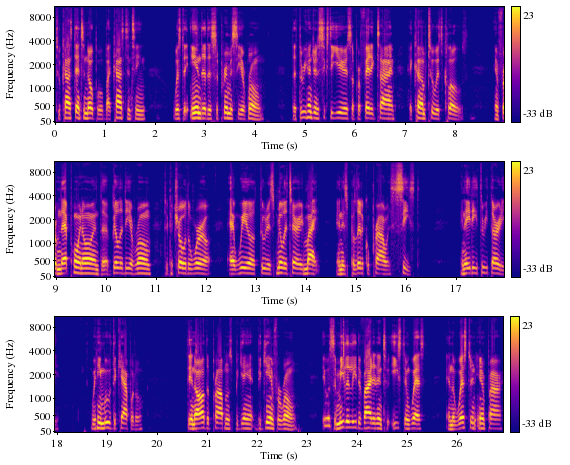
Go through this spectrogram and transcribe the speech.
to Constantinople by Constantine, was the end of the supremacy of Rome. The 360 years of prophetic time had come to its close, and from that point on, the ability of Rome to control the world at will through its military might and its political prowess ceased. In AD 330, when he moved the capital, then all the problems began began for Rome. It was immediately divided into east and west, and the Western Empire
